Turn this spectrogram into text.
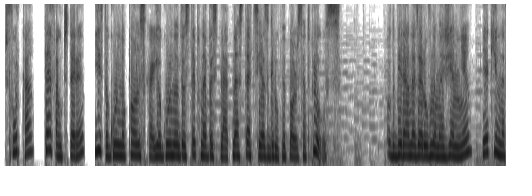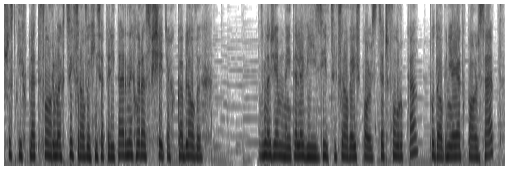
Czwórka, TV4, jest ogólnopolska i ogólnodostępna bezpłatna stacja z grupy Polsat Plus. Odbierana zarówno naziemnie, jak i na wszystkich platformach cyfrowych i satelitarnych oraz w sieciach kablowych. W naziemnej telewizji cyfrowej w Polsce czwórka, podobnie jak Polsat,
